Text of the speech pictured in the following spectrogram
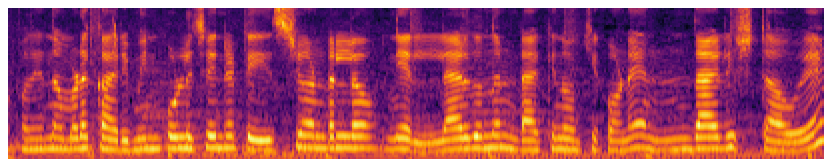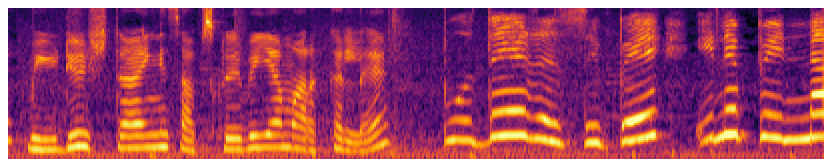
അപ്പൊ അപ്പോൾ ഇത് നമ്മുടെ കരിമീൻ പൊള്ളിച്ചതിന്റെ ടേസ്റ്റ് കണ്ടല്ലോ. ഇനി എല്ലാവരും ഒന്ന് ഉണ്ടാക്കി നോക്കിക്കോണേ. എന്തായാലും ഇഷ്ടാവേ. വീഡിയോ ഇഷ്ടമായെങ്കിൽ സബ്സ്ക്രൈബ് ചെയ്യാൻ മറക്കല്ലേ. പുതിയ റെസിപ്പി ഇനി പിന്നെ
